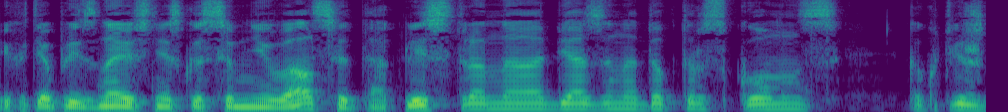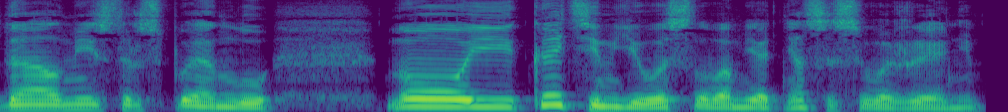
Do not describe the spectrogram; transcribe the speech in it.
и хотя, признаюсь, несколько сомневался, так ли страна обязана доктор Скоммонс, как утверждал мистер Спенлу, но и к этим его словам я отнесся с уважением.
